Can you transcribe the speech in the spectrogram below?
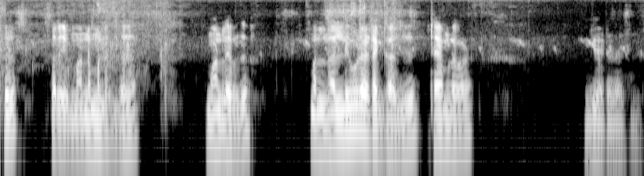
చూడు సరే మండ మండ దగ్గర మండ లేదు. మళ్ళీ నల్లి కూడా అటాక్ కాదు చూడు టైంలో కూడా. ఇవి కాసింది.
